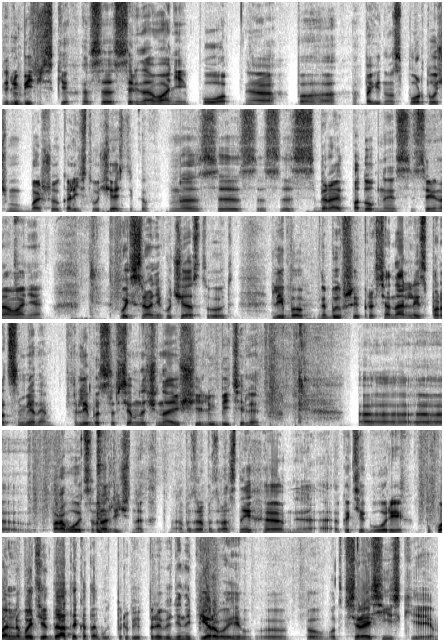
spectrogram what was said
любительских соревнований по, по, по видам спорта. Очень большое количество участников собирают подобные соревнования. В этих соревнованиях участвуют либо бывшие профессиональные спортсмены, либо совсем начинающие любители. Э, э, проводятся в различных возрастных э, категориях. Буквально в эти даты, когда будут проведены первые вот, всероссийские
